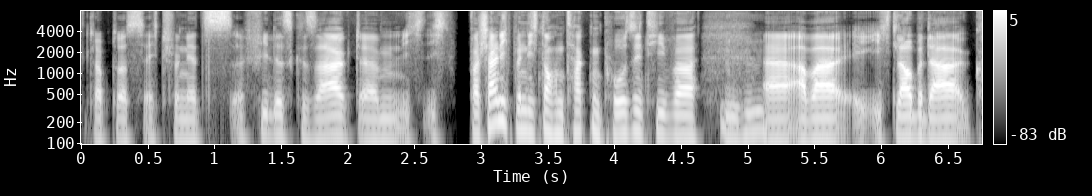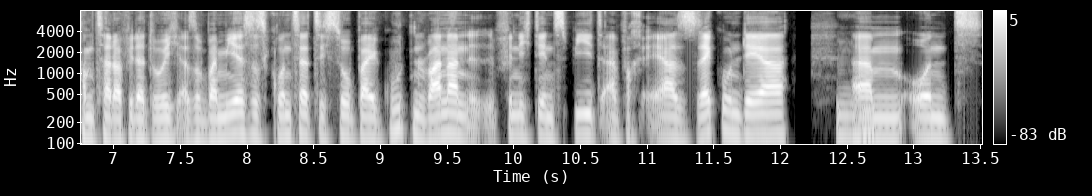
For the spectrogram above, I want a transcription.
ich glaube, du hast echt schon jetzt äh, vieles gesagt. Ähm, ich, ich, wahrscheinlich bin ich noch einen Tacken positiver, mhm. äh, aber ich glaube, da kommt es halt auch wieder durch. Also bei mir ist es grundsätzlich so, bei guten Runnern äh, finde ich den Speed einfach eher sekundär. Mhm. Ähm, und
